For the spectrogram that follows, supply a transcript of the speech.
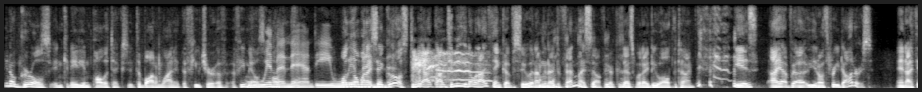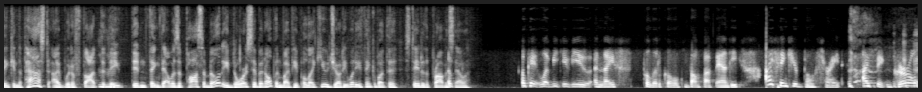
you know, girls in Canadian politics? The bottom line, the future of females. Women, Andy. Well, women. you know, when I say girls, to me, I, I, to me, you know what I think of, Sue, and I'm going to defend myself here because that's what I do all the time. Is I have, uh, you know, three daughters. And I think in the past, I would have thought that mm-hmm. they didn't think that was a possibility. Doors have been opened by people like you, Jody. What do you think about the state of the province okay. now? Okay, let me give you a nice political bump up, Andy. I think you're both right. I think girls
